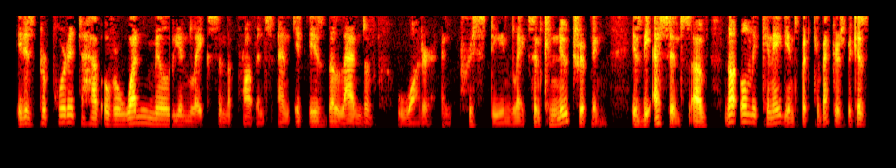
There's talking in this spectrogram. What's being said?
It is purported to have over 1 million lakes in the province, and it is the land of water and pristine lakes. And canoe tripping is the essence of not only Canadians, but Quebecers, because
